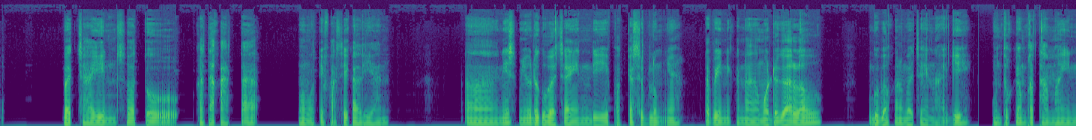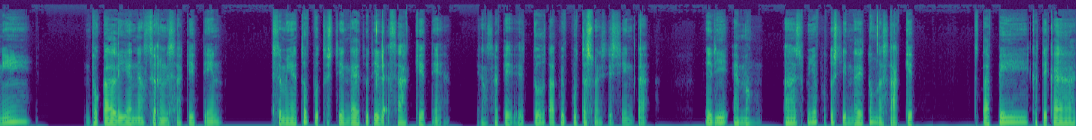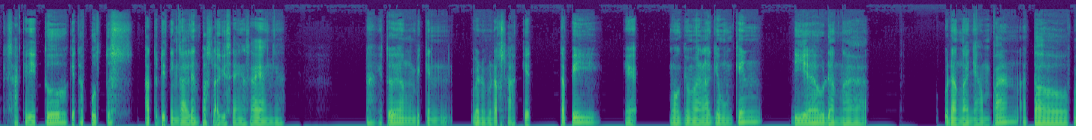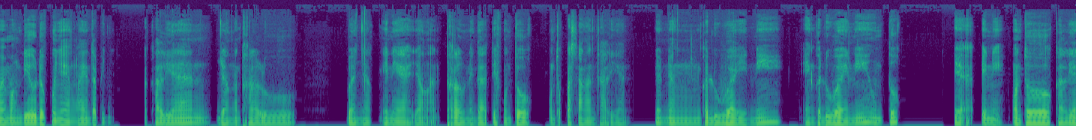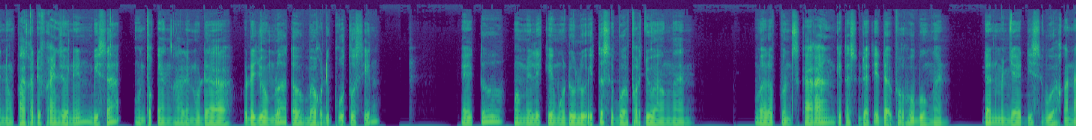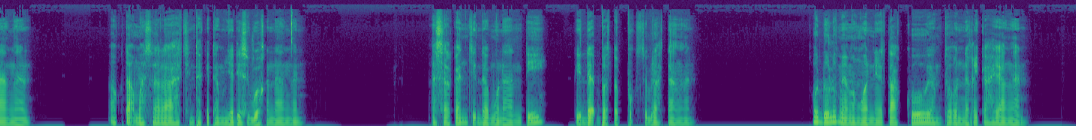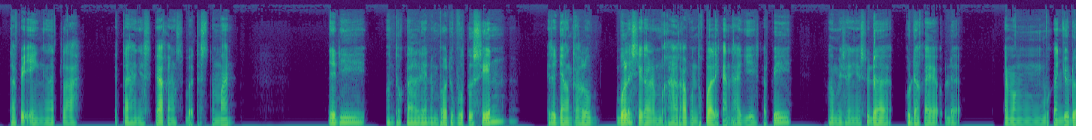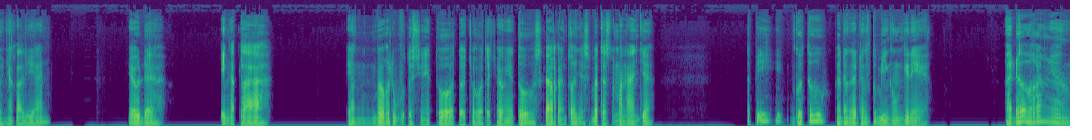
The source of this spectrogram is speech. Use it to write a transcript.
bacain suatu kata-kata memotivasi kalian. Uh, ini sebenarnya udah gue bacain di podcast sebelumnya tapi ini karena mode galau gue bakal bacain lagi. Untuk yang pertama ini untuk kalian yang sering disakitin sebenarnya tuh putus cinta itu tidak sakit ya. Yang sakit itu tapi putus masih cinta jadi emang uh, sebenarnya putus cinta itu nggak sakit. Tetapi ketika sakit itu kita putus atau ditinggalin pas lagi sayang-sayangnya. Nah itu yang bikin benar-benar sakit. Tapi ya mau gimana lagi mungkin dia udah nggak udah nggak nyampan atau memang dia udah punya yang lain. Tapi kalian jangan terlalu banyak ini ya jangan terlalu negatif untuk untuk pasangan kalian. Dan yang kedua ini yang kedua ini untuk ya ini untuk kalian yang para di friendzonin bisa untuk yang kalian udah udah jomblo atau baru diputusin yaitu memilikimu dulu itu sebuah perjuangan walaupun sekarang kita sudah tidak berhubungan dan menjadi sebuah kenangan. Aku tak masalah cinta kita menjadi sebuah kenangan. Asalkan cintamu nanti tidak bertepuk sebelah tangan. Kau dulu memang wanitaku yang turun dari kahyangan. Tapi ingatlah, kita hanya sekarang sebatas teman. Jadi untuk kalian yang baru diputusin, itu jangan terlalu boleh sih kalian berharap untuk balikan lagi. Tapi kalau misalnya sudah udah kayak udah emang bukan jodohnya kalian ya udah ingatlah yang baru diputusin itu atau cowok atau ceweknya tuh sekarang tuh hanya sebatas teman aja tapi gue tuh kadang-kadang tuh bingung gini ya. Ada orang yang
